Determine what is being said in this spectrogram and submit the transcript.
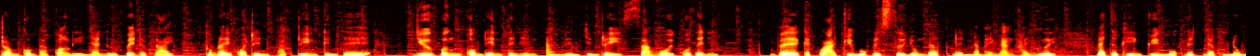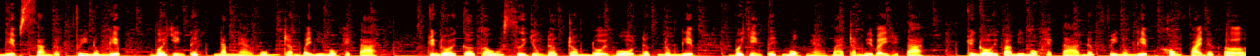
trong công tác quản lý nhà nước về đất đai, thúc đẩy quá trình phát triển kinh tế, giữ vững ổn định tình hình an ninh chính trị, xã hội của tỉnh. Về kết quả chuyển mục đích sử dụng đất đến năm 2020, đã thực hiện chuyển mục đích đất nông nghiệp sang đất phi nông nghiệp với diện tích 5.471 ha, chuyển đổi cơ cấu sử dụng đất trong nội bộ đất nông nghiệp với diện tích 1.317 ha, chuyển đổi 31 ha đất phi nông nghiệp không phải đất ở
